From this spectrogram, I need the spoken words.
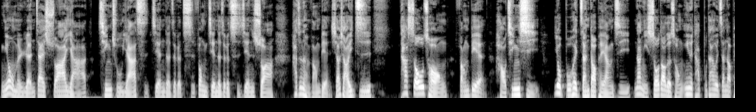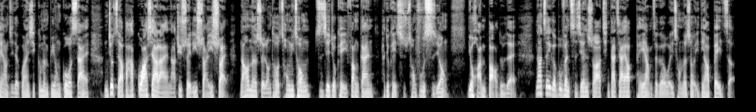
你用我们人在刷牙。清除牙齿间的这个齿缝间的这个齿间刷，它真的很方便，小小一支，它收虫方便，好清洗，又不会沾到培养基。那你收到的虫，因为它不太会沾到培养基的关系，根本不用过筛，你就只要把它刮下来，拿去水里甩一甩，然后呢，水龙头冲一冲，直接就可以放干，它就可以重复使用，又环保，对不对？那这个部分齿尖刷，请大家要培养这个围虫的时候，一定要备着。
